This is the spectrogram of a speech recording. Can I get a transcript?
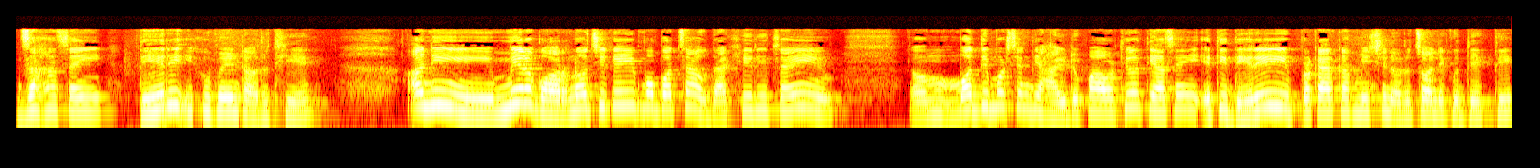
जहाँ चाहिँ धेरै इक्विपमेन्टहरू थिए। अनि मेरो घर नजिकै म बच्चा हुँदाखेरि चाहिँ मध्यमर्स्याङदी हाइड्रो पावर थियो त्यहाँ चाहिँ यति धेरै प्रकारका मेसिनहरू चलेको देख्थेँ।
